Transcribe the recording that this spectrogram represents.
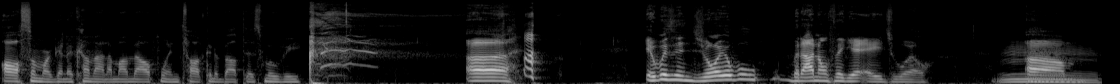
awesome are gonna come out of my mouth when talking about this movie. uh it was enjoyable, but I don't think it aged well. Um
